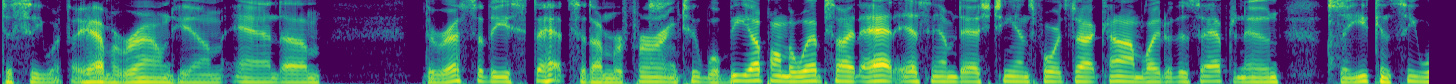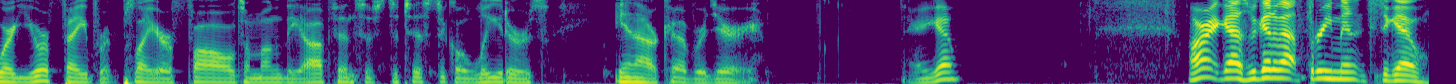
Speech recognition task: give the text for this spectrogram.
to see what they have around him, and um, the rest of these stats that I'm referring to will be up on the website at sm-tnsports.com later this afternoon, so you can see where your favorite player falls among the offensive statistical leaders in our coverage area. There you go. All right, guys, we got about three minutes to go.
